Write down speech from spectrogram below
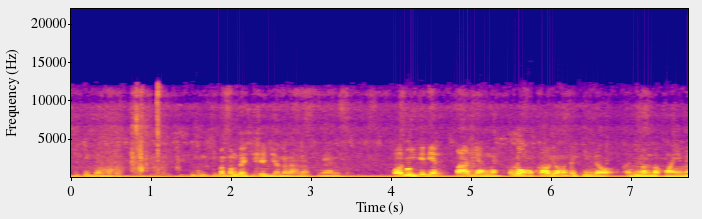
ขี้เกียจเดียนให้เลยมันต้องได้ขี้เกียจเหยียบนั่นล่ะเนาะแม่นพ อขี้เกียจเดียนปลาเลี้ยงไหมก็ลงกับข้าวเดียวมันก็กินแล้วอันนี้มันบักหอยไหม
